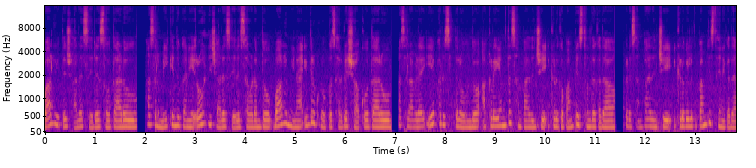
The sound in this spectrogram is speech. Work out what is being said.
బాలు అయితే చాలా సీరియస్ అవుతాడు. అసలు మీకెందుకని? రోహిణి చాలా సీరియస్ అవ్వడంతో బాలు మీనా ఇద్దరు కూడా ఒక్కసారిగా షాక్ అవుతారు. అసలు ఆవిడ ఏ పరిస్థితిలో ఉందో అక్కడ ఎంత సంపాదించి ఇక్కడికి పంపిస్తుందో కదా అక్కడ సంపాదించి ఇక్కడ వీళ్ళకి పంపిస్తేనే కదా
